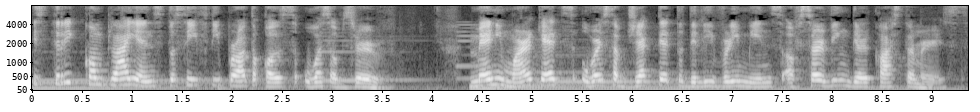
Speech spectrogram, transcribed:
strict compliance to safety protocols was observed. Many markets were subjected to delivery means of serving their customers.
